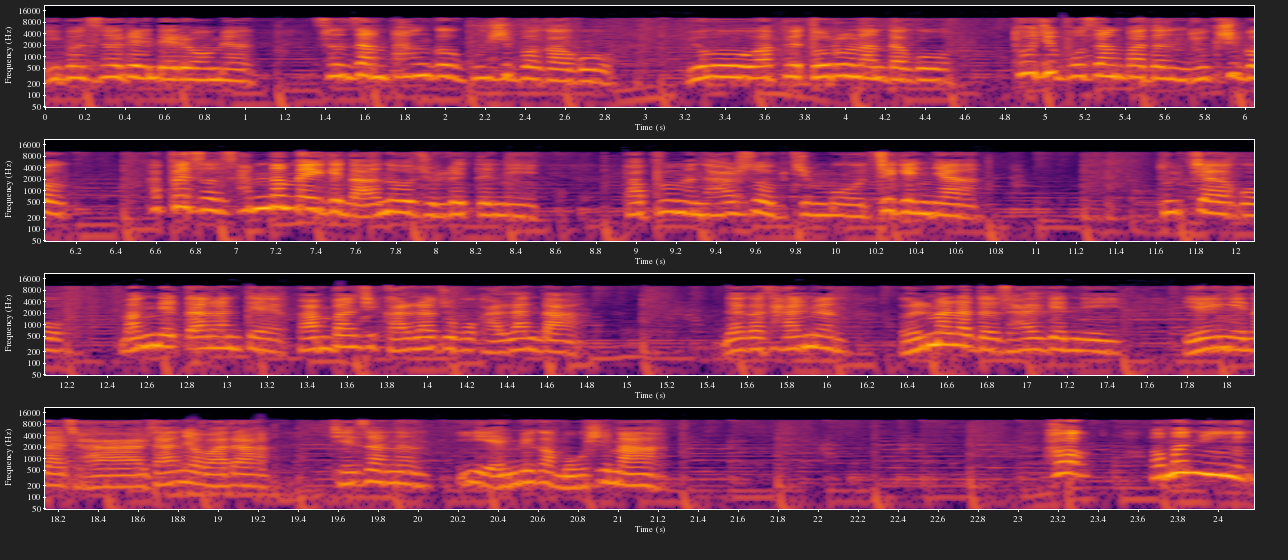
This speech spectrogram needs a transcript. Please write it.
이번 설에 내려오면 선산 판거 90억 하고 요 앞에 도로 난다고 토지 보상받은 60억 합해서 삼남매에게 나누어 줄랬더니 바쁘면 할 수 없지 뭐 어쩌겠냐. 둘째하고 막내 딸한테 반반씩 갈라주고 갈란다. 내가 살면 얼마나 더 살겠니? 여행이나 잘 다녀와라. 재산은 이 애미가 모시마. 허, 어머니,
